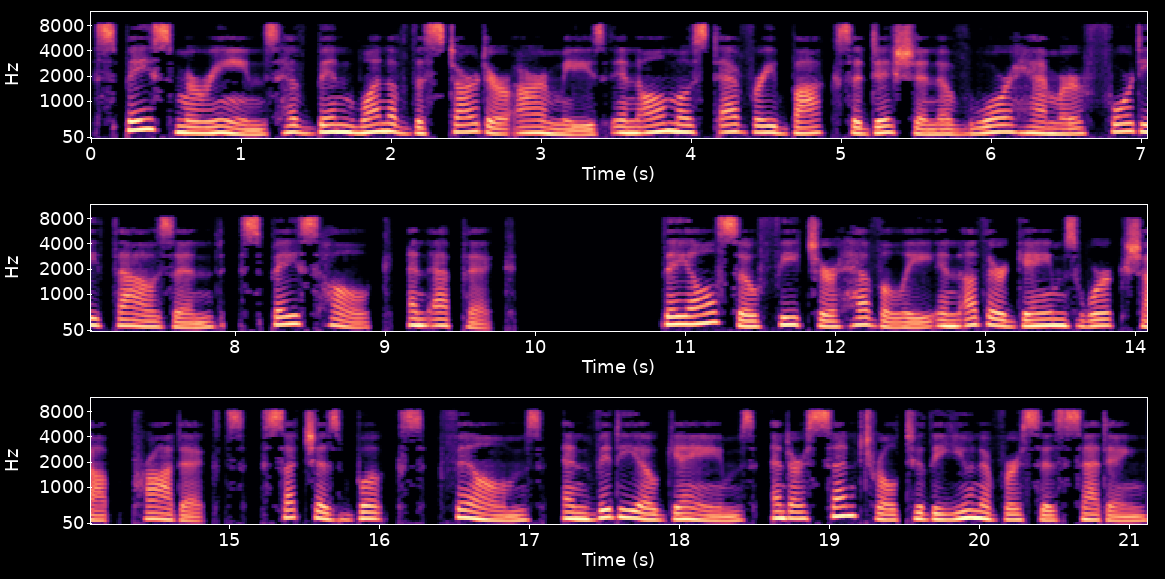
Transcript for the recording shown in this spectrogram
Space Marines have been one of the starter armies in almost every box edition of Warhammer 40,000, Space Hulk, and Epic. They also feature heavily in other Games Workshop products, such as books, films, and video games, and are central to the universe's setting.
